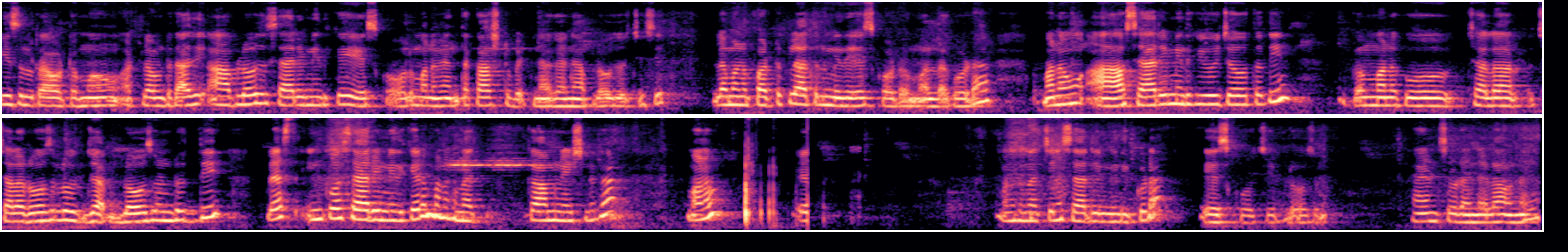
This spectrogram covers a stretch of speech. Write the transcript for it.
పీసులు రావటము అట్లా ఉంటుంది. అది ఆ బ్లౌజ్ శారీ మీదకే వేసుకోవాలి. మనం ఎంత కాస్ట్ పెట్టినా కానీ ఆ బ్లౌజ్ వచ్చేసి ఇలా మనం పట్టు క్లాతుల మీద వేసుకోవడం వల్ల కూడా మనం ఆ శారీ మీదకి యూజ్ అవుతుంది. మనకు చాలా చాలా రోజులు బ్లౌజ్ ఉంటుంది ప్లస్ ఇంకో శారీ మీదకైనా మనకు న కాంబినేషన్గా మనం మనకు నచ్చిన శారీ మీదకి కూడా వేసుకోవచ్చు ఈ బ్లౌజును. హ్యాండ్స్ చూడండి ఎలా ఉన్నాయి.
